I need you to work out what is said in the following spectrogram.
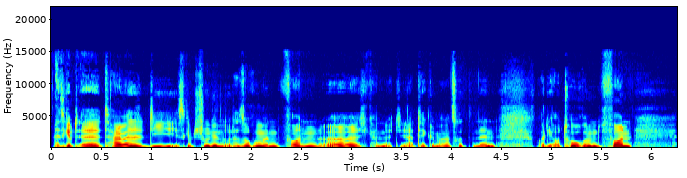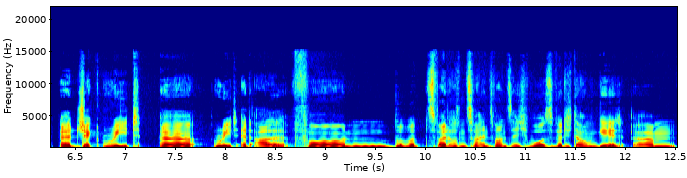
Es gibt äh, teilweise die, es gibt Studien, Untersuchungen von, äh, ich kann euch den Artikel mal ganz kurz nennen, war die Autorin von äh, Jack Reed, äh, Reed et al. von blub, 2022, wo es wirklich darum geht, ähm,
